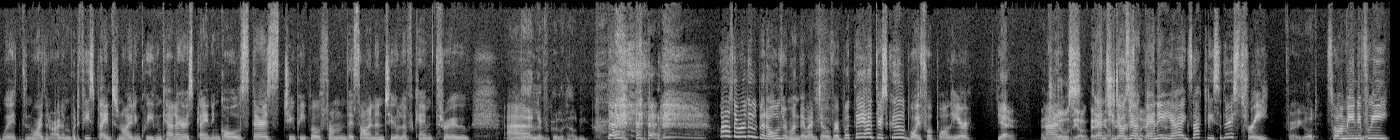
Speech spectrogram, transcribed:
with Northern Ireland, but if he's playing tonight and Caoimhin Kelleher is playing in goals, there's two people from this island who have came through um, the Liverpool Academy. well, they were a little bit older when they went over, but they had their schoolboy football here. Yeah. yeah. And Chiedozie Ogbene. And Chiedozie Ogbene, yeah. yeah, exactly. So there's three. Very good. So I mean, Very if good. we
